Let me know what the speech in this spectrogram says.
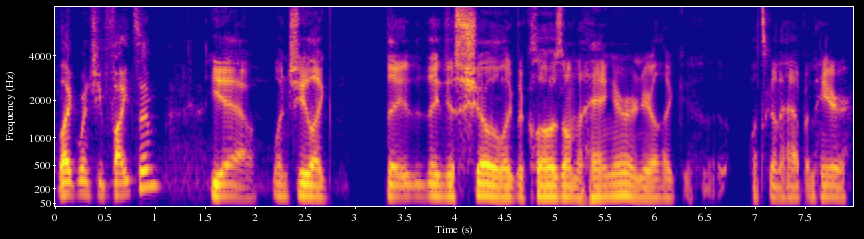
Like when she fights him. Yeah, when she like they they just show like the clothes on the hanger, and you're like, what's gonna happen here?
